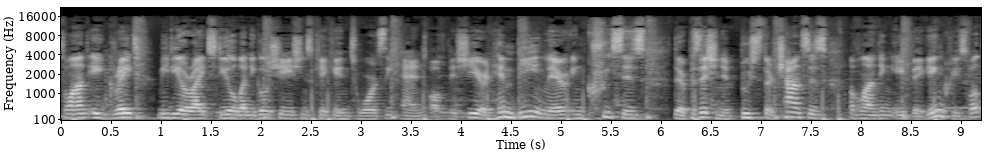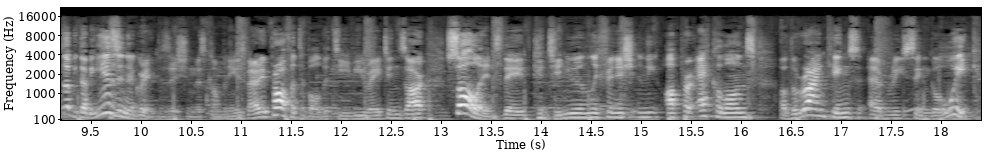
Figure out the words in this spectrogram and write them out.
to land a great media rights deal when negotiations kick in towards the end of this year. And him being there increases their position. It boosts their chances of landing a big increase. Well, WWE is in a great position. This company is very profitable. The TV ratings are solid. They continually finish in the upper echelons of the rankings every single week.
